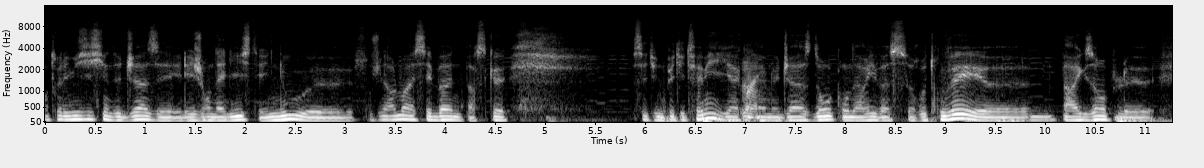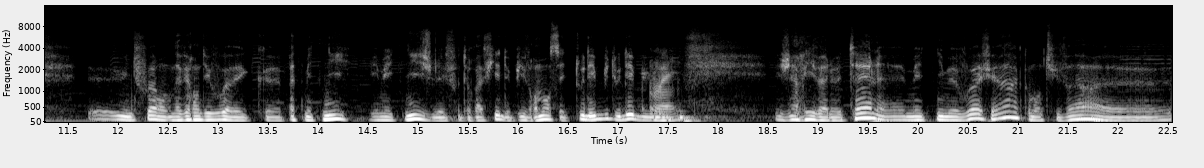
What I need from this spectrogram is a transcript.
entre les musiciens de jazz et les journalistes et nous euh, sont généralement assez bonnes parce que c'est une petite famille, il y a quand Ouais. même le jazz, donc on arrive à se retrouver. euh, par exemple, euh, une fois, on avait rendez-vous avec euh, Pat Metheny, et Metheny, je l'ai photographié depuis vraiment ses tout début, tout début. Ouais. J'arrive à l'hôtel, euh, Metni me voit, il fait Ah, comment tu vas Euh,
